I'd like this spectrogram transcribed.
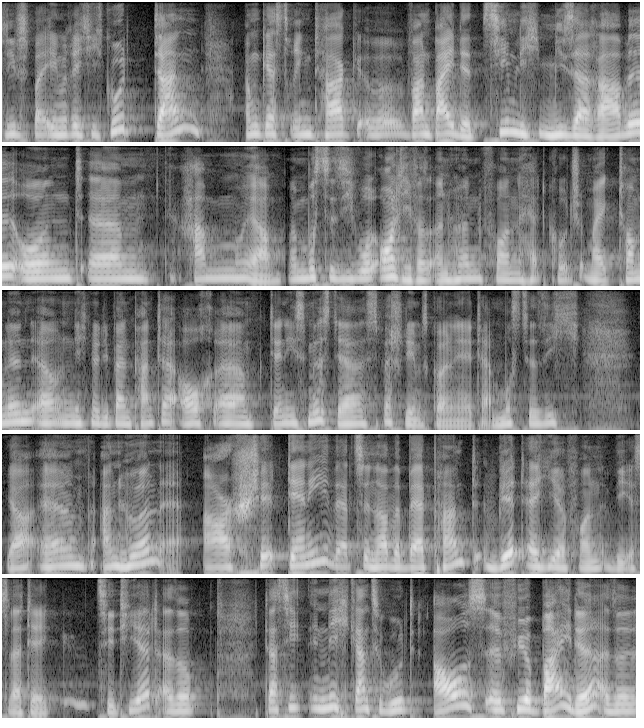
lief es bei ihm richtig gut. Dann am gestrigen Tag äh, waren beide ziemlich miserabel und ähm, haben, ja, man musste sich wohl ordentlich was anhören von Head Coach Mike Tomlin äh, und nicht nur die beiden Panther, auch äh, Danny Smith, der Special Teams Coordinator, musste sich ja, ähm, anhören. Ah, shit, Danny, that's another bad punt, wird er hier von The Athletic zitiert. Also das sieht nicht ganz so gut aus äh, für beide. Also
